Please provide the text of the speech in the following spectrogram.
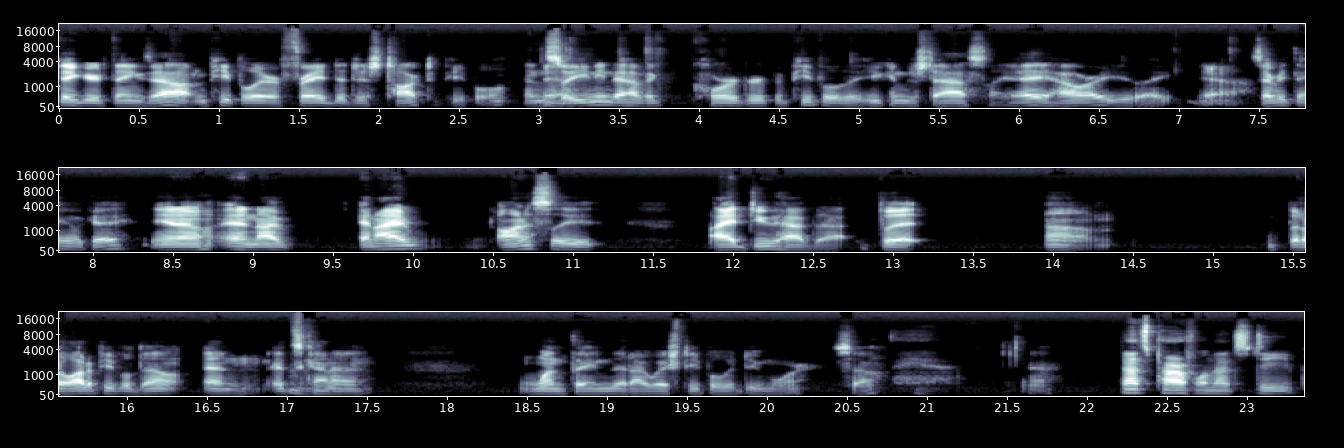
figure things out and people are afraid to just talk to people and so you need to have a core group of people that you can just ask like hey how are you like Yeah. is everything okay you know and i and i honestly i do have that but um but a lot of people don't and it's Mhm. kind of one thing that i wish people would do more so Man. Yeah. That's powerful and that's deep.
